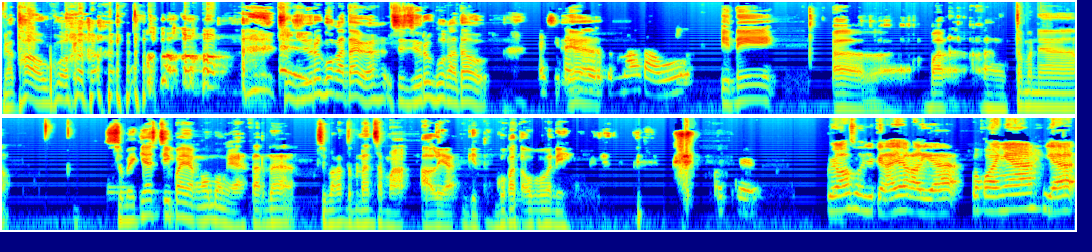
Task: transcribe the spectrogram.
Gak tahu gue. Sejujurnya gue gak tahu ya. Sejujurnya gue gak tahu. Eh si Ya. baru kenal tahu. Ini eh ma- eh, temennya sebaiknya Cipa yang ngomong ya karena Cipa kan temenan sama Alia gitu. Gue gak tahu apa nih. Oke. Gue langsung tunjukin aja kali ya. Pokoknya ya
